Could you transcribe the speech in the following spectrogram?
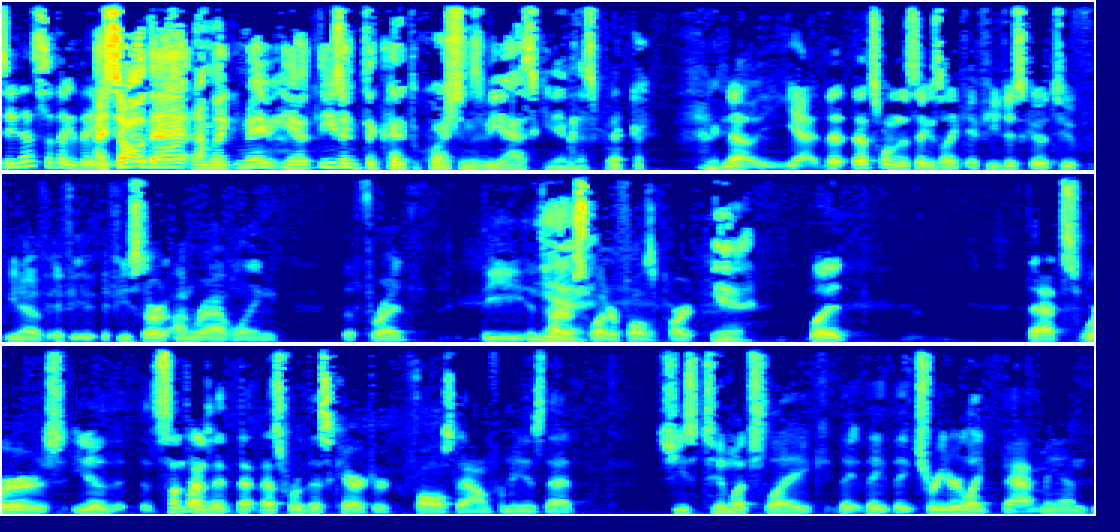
see that's the thing they I saw that, and I'm like, maybe you know, these aren't the type of questions to be asking in this book. No, yeah, that, that's one of those things. Like if you just go too, you know, if you if you start unraveling the thread, the entire Yeah. sweater falls apart. yeah, But that's where you know sometimes I, that, that's where this character falls down for me is that she's too much like they, they they treat her like Batman,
